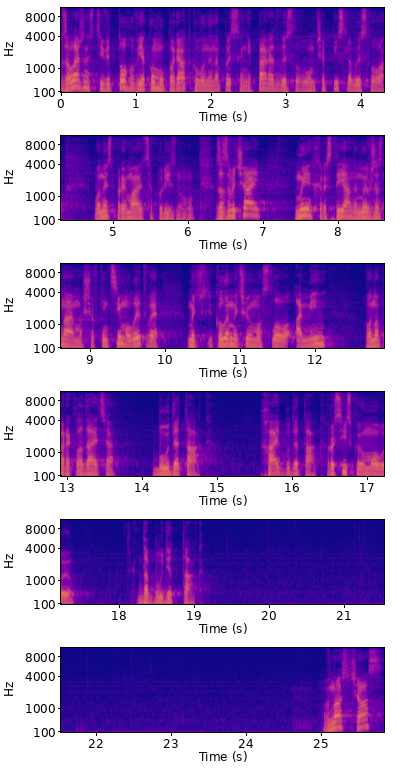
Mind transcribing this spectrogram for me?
В залежності від того, в якому порядку вони написані перед висловом чи після вислова, вони сприймаються по-різному. Зазвичай ми, християни, ми вже знаємо, що в кінці молитви, коли ми чуємо слово Амінь, воно перекладається буде так. Хай буде так. Російською мовою да буде так. В наш час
